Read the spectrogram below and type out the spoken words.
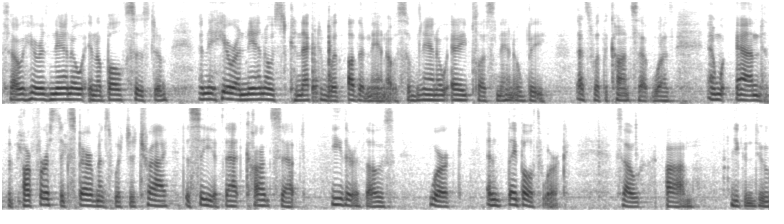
So here is nano in a bulk system, and here are nanos connected with other nanos, so nano A plus nano B. That's what the concept was. And, and our first experiments were to try to see if that concept, either of those, worked, and they both work. So um, you can do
